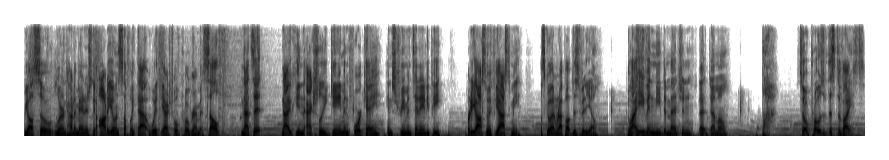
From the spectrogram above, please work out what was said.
We also learned how to manage the audio and stuff like that with the actual program itself. And that's it. Now you can actually game in 4K and stream in 1080p. Pretty awesome if you ask me. Let's go ahead and wrap up this video. Do I even need to mention that demo? So pros of this device,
